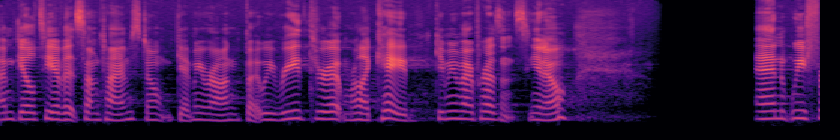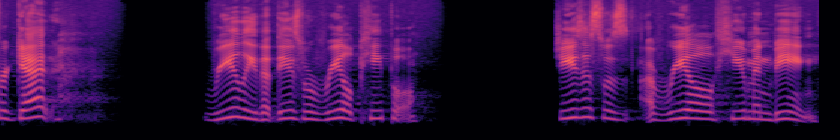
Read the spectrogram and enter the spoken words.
I'm guilty of it sometimes, don't get me wrong, but we read through it and we're like, hey, give me my presents, you know? And we forget really that these were real people. Jesus was a real human being.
